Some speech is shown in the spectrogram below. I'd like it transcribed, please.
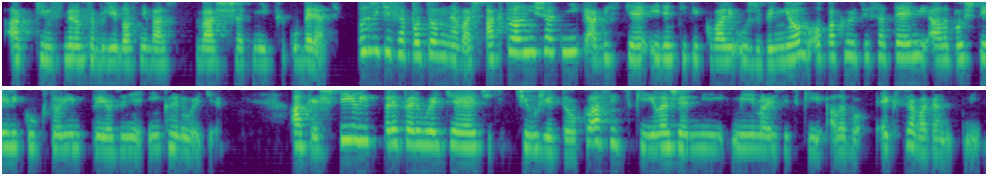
akým smerom sa bude vlastne vás, váš šatník uberať. Pozrite sa potom na váš aktuálny šatník, aby ste identifikovali už v ňom opakujúce sa témy alebo štýly, ku ktorým prirodzene inklinujete aké štýly preferujete, či, či už je to klasický, ležerný, minimalistický alebo extravagantný.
